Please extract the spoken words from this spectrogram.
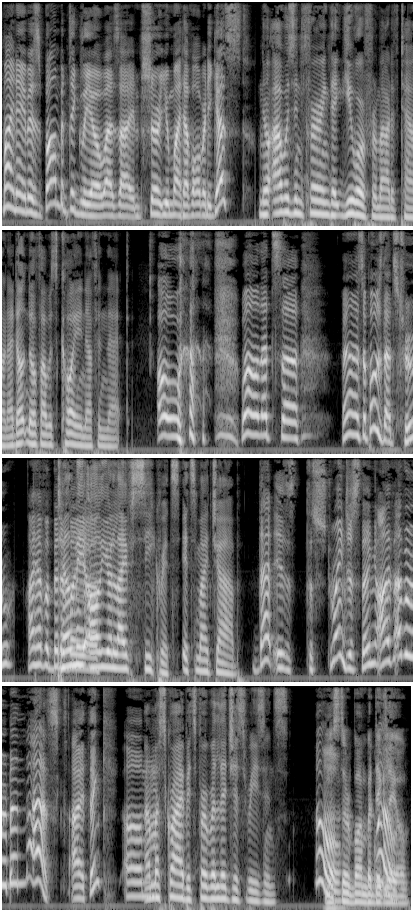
My name is Bombadiglio, as I'm sure you might have already guessed. No, I was inferring that you were from out of town. I don't know if I was coy enough in that. Oh, well, that's, uh, I suppose that's true. I have a bit Tell of a, me uh, all your life secrets. It's my job. That is the strangest thing I've ever been asked, I think. Um, I'm a scribe. It's for religious reasons. oh, Mr. Bombadiglio, well.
